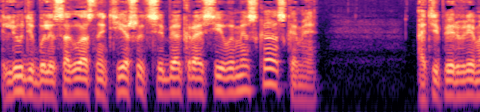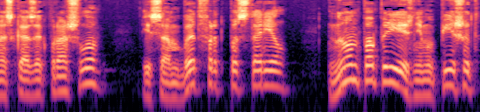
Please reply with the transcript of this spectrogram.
Люди были согласны тешить себя красивыми сказками. А теперь время сказок прошло, и сам Бетфорд постарел. Но он по-прежнему пишет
